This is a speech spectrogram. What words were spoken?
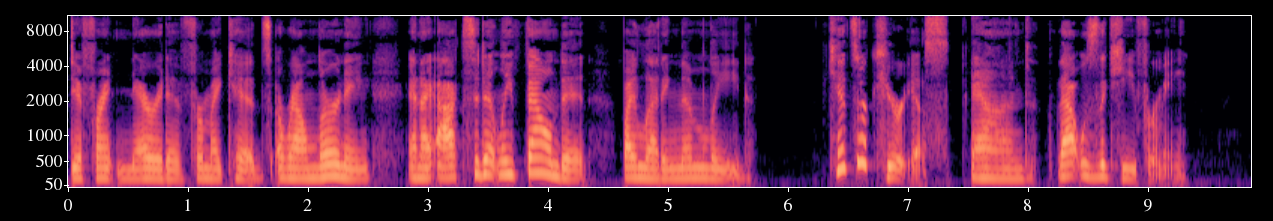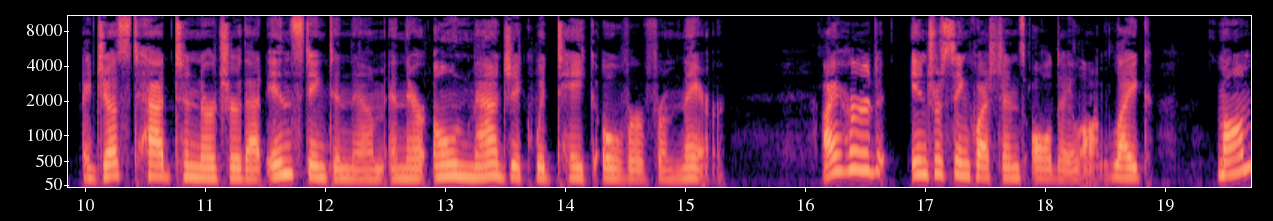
different narrative for my kids around learning, and I accidentally found it by letting them lead. Kids are curious, and that was the key for me. I just had to nurture that instinct in them, and their own magic would take over from there. I heard interesting questions all day long, like, Mom,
